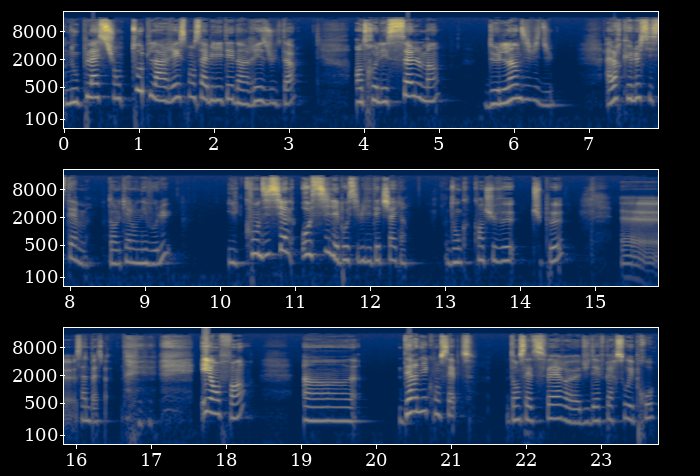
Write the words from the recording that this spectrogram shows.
nous placions toute la responsabilité d'un résultat entre les seules mains de l'individu. Alors que le système dans lequel on évolue, il conditionne aussi les possibilités de chacun. Donc quand tu veux, tu peux. Euh, ça ne passe pas. et enfin, un dernier concept dans cette sphère euh, du dev perso et pro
